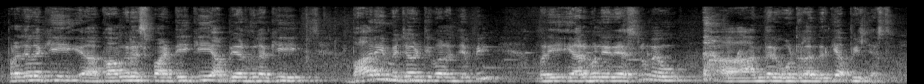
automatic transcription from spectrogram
ప్రజలకి కాంగ్రెస్ పార్టీకి అభ్యర్థులకి భారీ మెజారిటీ ఇవ్వాలని చెప్పి మరి ఈ అర్బన్ ఏరియాస్లో మేము అందరి ఓటర్లందరికీ అప్పీల్ చేస్తున్నాం.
